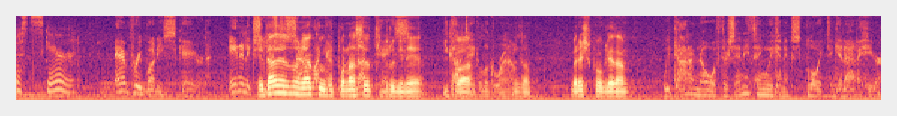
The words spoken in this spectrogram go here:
just scared. Everybody's scared. Ain't an е excuse to дадено sound някои like го a понасят, nutcase. други не. You gotta Това, take a look не around. знам. Бъде ще погледам. We gotta know if there's anything we can exploit to get out of here.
